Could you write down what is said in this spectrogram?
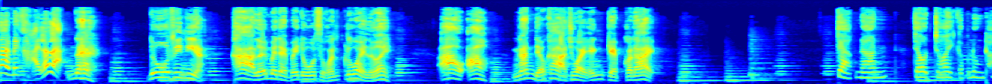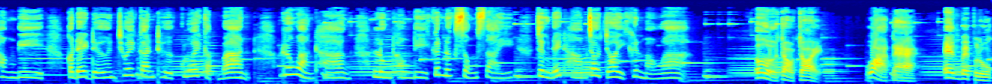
จ้อยไม่ขายแล้วล่ะ แน่ ดูสิเนี่ยข้าเลยไม่ได้ไปดูสวนกล้วยเลย อ้าวอ้าวงั้นเดี๋ยวข้าช่วยเองเก็บก็ได้ จากนั้นเจ้าจ้อยกับลุงทองดี ก็ได้เดินช่วยกันถือกล้วยกลับบ้าน ระหว่างทางลุงทองดีก็นึกสงสัย จึงได้ถามเจ้าจ้อยขึ้นมาว่า เออ เจ้าจ้อย ว่าแต่เองไปปลูก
